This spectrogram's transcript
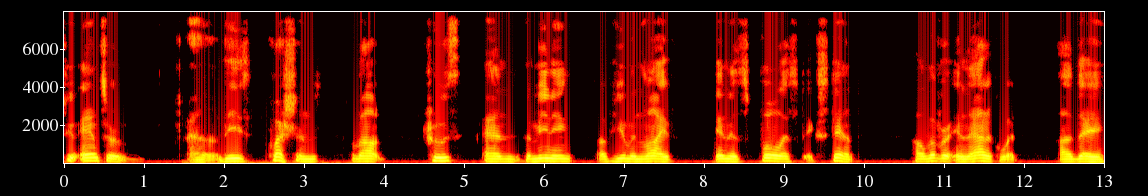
to answer uh, these questions about truth and the meaning of human life in its fullest extent, however inadequate uh, they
